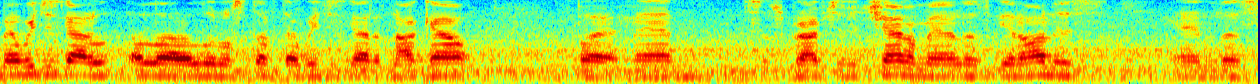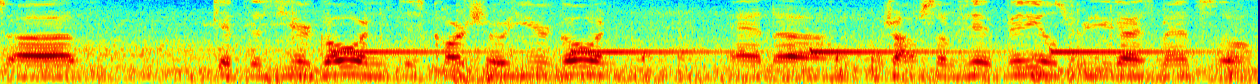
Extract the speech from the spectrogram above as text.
Man, we just got a, a lot of little stuff that we just gotta knock out. But man, subscribe to the channel, man. Let's get on this and let's uh, get this year going, this car show year going, and uh, drop some hit videos for you guys, man. So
